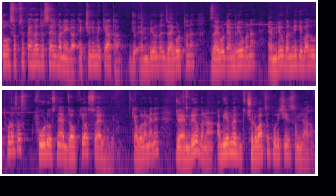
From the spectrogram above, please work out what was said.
तो सबसे पहला जो सेल बनेगा एक्चुअली में क्या था? जो एम्ब्रियोनल जाइगोट था ना जाइगोट एम्ब्रियो बना। एम्ब्रियो बनने के बाद वो थोड़ा सा फ़ूड उसने एब्जॉर्ब किया और स्वेल हो गया। क्या बोला मैंने? जो एम्ब्रियो बना, अब ये मैं शुरुआत से पूरी चीज़ समझा रहा हूँ।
